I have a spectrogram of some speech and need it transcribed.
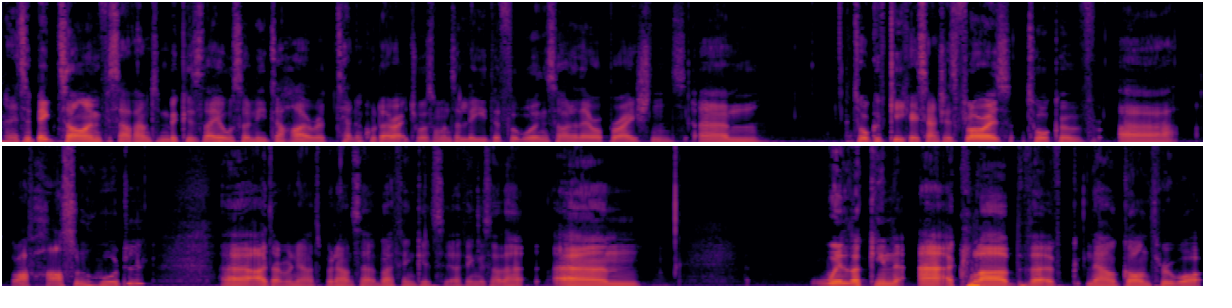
And it's a big time for Southampton because they also need to hire a technical director or someone to lead the footballing side of their operations. Um, talk of Quique Sanchez Flores, talk of uh, Ralph Hasenhüttl. Uh, I don't really know how to pronounce that, but I think it's I think it's like that. Um, we're looking at a club that have now gone through what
